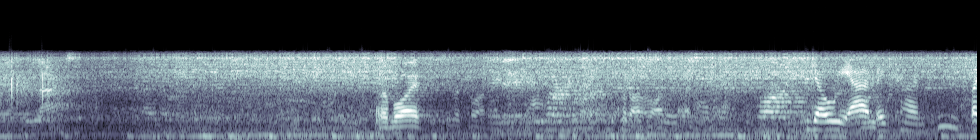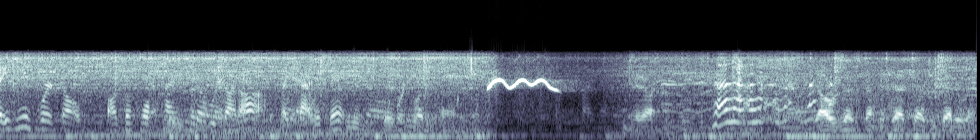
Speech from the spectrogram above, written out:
And relax. Atta boy. Put on a lot of that. Oh yeah, big time. Like he's worked all, all the whole time since we got off. Like that was it. Yeah. That was that something that that's you better than.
